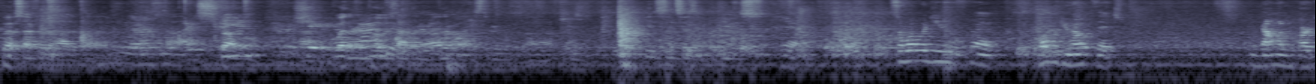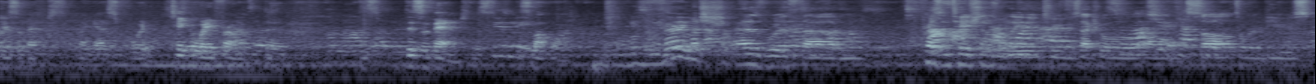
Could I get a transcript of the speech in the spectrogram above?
who have suffered a lot of uh, struggle, uh, whether imposed on them or otherwise through instances of abuse. Yeah. So what would you uh, what would you hope that non-participants, I guess, would take away from the, this, this event, this, this walk? Very much as with um, presentations related to sexual um, assault or abuse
